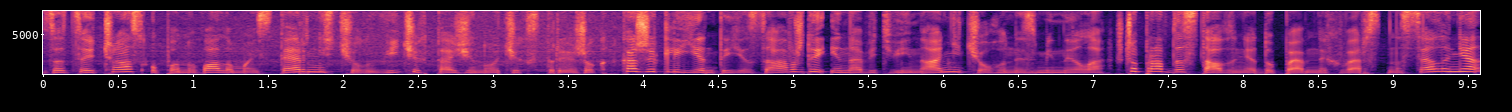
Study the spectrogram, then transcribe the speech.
За цей час опанувала майстерність чоловічих та жіночих стрижок. Каже, клієнти є завжди, і навіть війна нічого не змінила. Щоправда, ставлення до певних верст населення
